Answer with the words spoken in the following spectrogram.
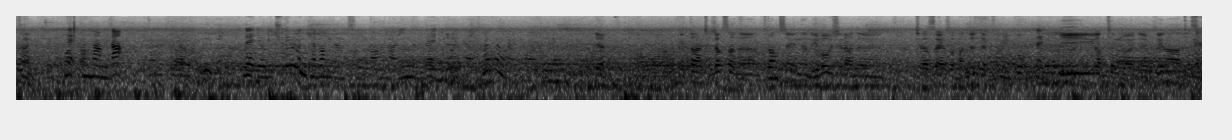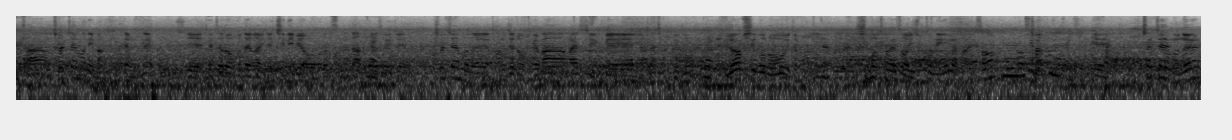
감사합니다. 네, 감사합니다. 네, 여기 출입문 개방 하나 있는데 설명을 한번 예, 어, 일단 제작사는 프랑스에 있는 리버빗이라는 제작사에서 만든 제품이고 네. 이 같은 경우는 이제 우리나라 특성상 철제문이 많기 때문에 이제 대테러 부대가 이제 진입이 어렵습니다. 그래서 이제 철제문을 강제로 개방할 수 있게 하는 장비고 유압식으로 이제 보통 15톤에서 20톤의 힘을 가해서 철, 15톤에서 20톤. 예, 철제문을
